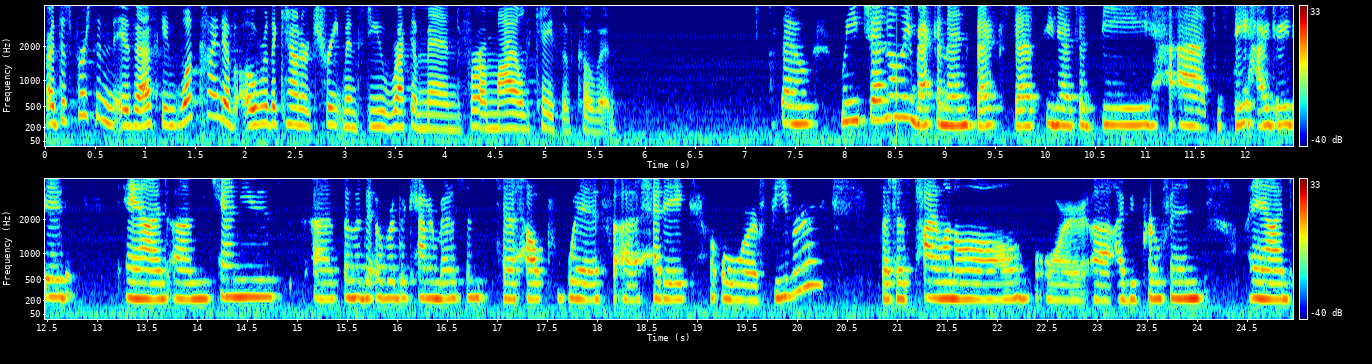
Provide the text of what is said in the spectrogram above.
right, this person is asking, what kind of over-the-counter treatments do you recommend for a mild case of COVID? So we generally recommend folks to, you know, to be uh, to stay hydrated, and um, you can use uh, some of the over the counter medicines to help with uh, headache or fever, such as Tylenol or uh, ibuprofen. And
